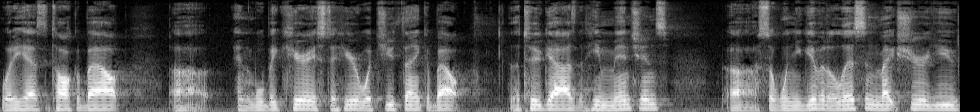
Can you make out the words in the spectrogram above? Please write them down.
what he has to talk about, uh, and we'll be curious to hear what you think about the two guys that he mentions. Uh, so when you give it a listen, make sure you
